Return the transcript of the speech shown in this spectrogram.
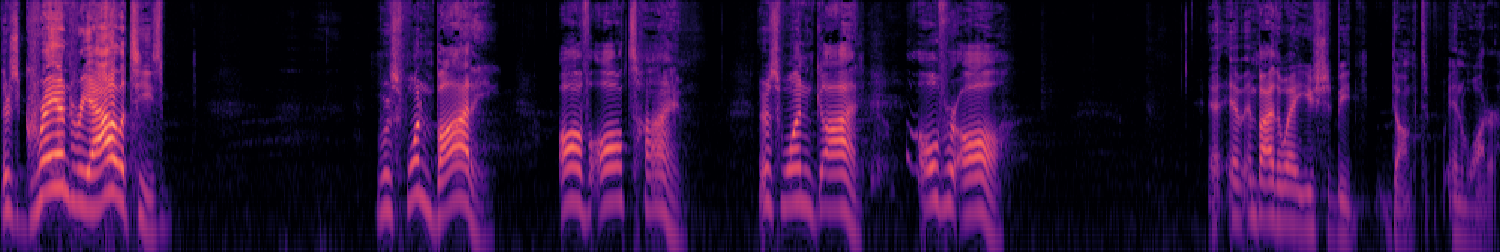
there's grand realities. There's one body of all time. There's one God over all. And, and, by the way, you should be dunked in water.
